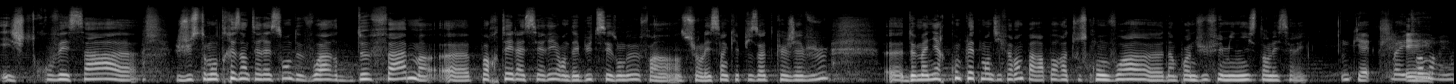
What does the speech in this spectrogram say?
et je trouvais ça euh, justement très intéressant de voir deux femmes porter la série en début de saison 2, enfin sur les cinq épisodes que j'ai vus, euh, de manière complètement différente par rapport à tout ce qu'on voit euh, d'un point de vue féministe dans les séries. Ok. Bah, et toi, Marion?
